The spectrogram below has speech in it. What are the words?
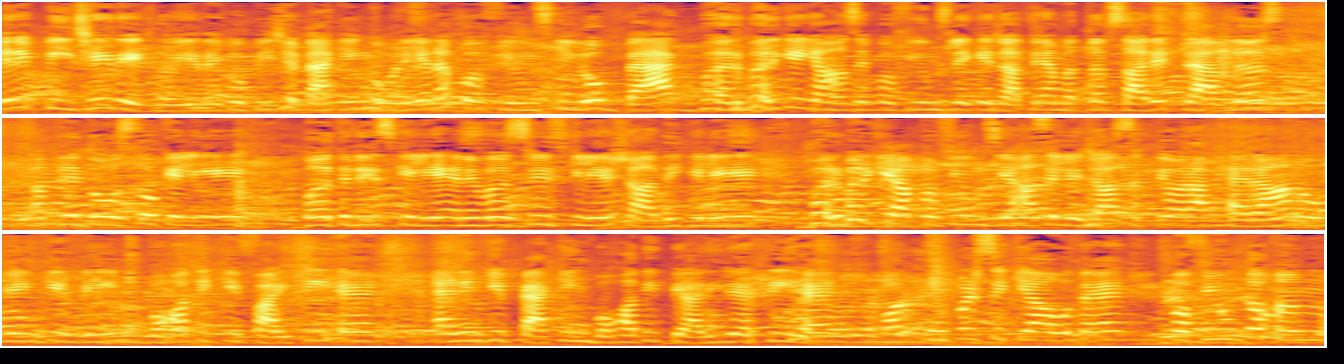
मेरे पीछे देख लो, ये देखो, पीछे पैकिंग हो रही है ना परफ्यूम्स की। लोग बैग भर भर के यहाँ से परफ्यूम्स लेके जाते हैं। मतलब सारे ट्रैवलर्स अपने दोस्तों के लिए बर्थडेज के लिए एनिवर्सरीज के लिए, शादी के लिए भर भर के आप परफ्यूम्स यहाँ से ले जा सकते हो। और आप हैरान हो गए, इनकी रेंज बहुत ही किफायती है एंड इनकी पैकिंग बहुत ही प्यारी रहती है। और ऊपर से क्या होता है परफ्यूम तो हम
